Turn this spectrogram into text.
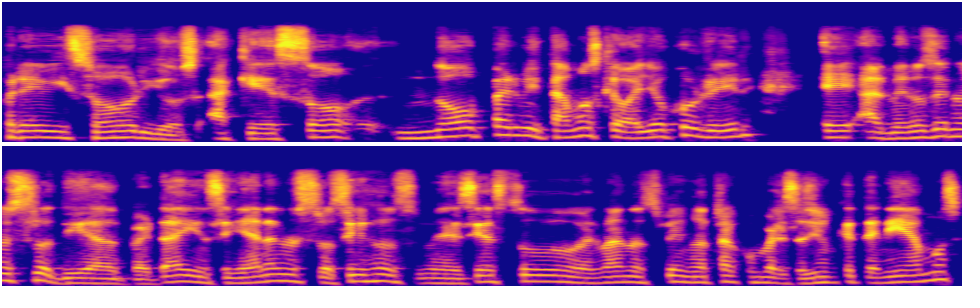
previsorios a que eso no permitamos que vaya a ocurrir, eh, al menos en nuestros días, ¿verdad? Y enseñar a nuestros hijos, me decías tú, hermano, en otra conversación que teníamos,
